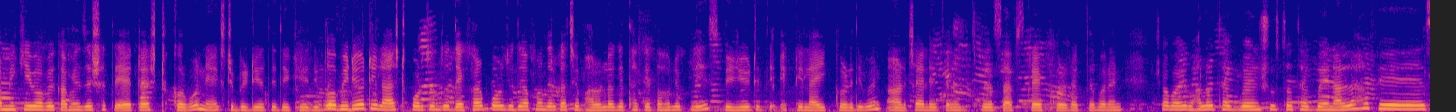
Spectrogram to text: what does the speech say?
আমি কীভাবে কামিজের সাথে অ্যাটাচড করব নেক্সট ভিডিওতে দেখিয়ে দিব। তো ভিডিওটি লাস্ট পর্যন্ত দেখার পর যদি আপনাদের কাছে ভালো লাগে থাকে তাহলে প্লিজ ভিডিওটিতে একটি লাইক করে দিবেন আর চাইলে চ্যানেলটিতে সাবস্ক্রাইব করে রাখতে পারেন। সবাই ভালো থাকবেন, সুস্থ থাকবেন, আল্লাহ হাফেজ।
